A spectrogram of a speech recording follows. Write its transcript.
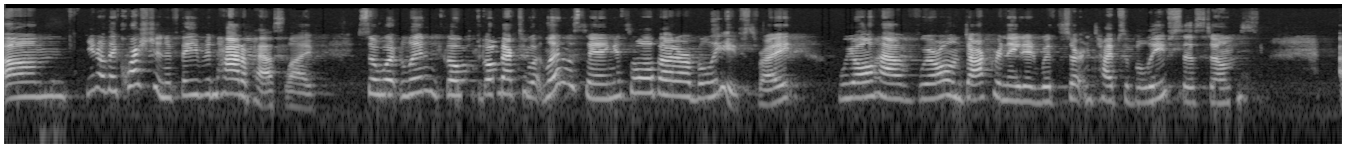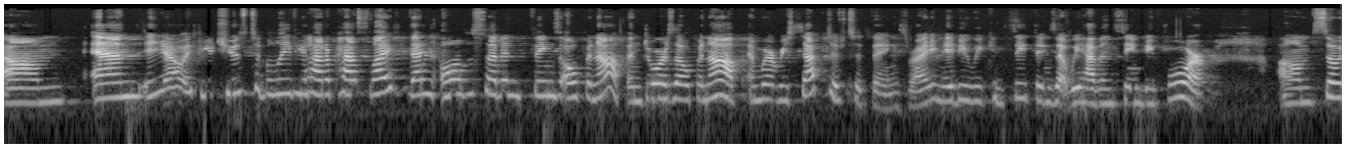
um, you know, they question if they even had a past life. So what Lynn, go, going back to what Lynn was saying, it's all about our beliefs, right? We all have, we're all indoctrinated with certain types of belief systems. Um, and, you know, if you choose to believe you had a past life, then all of a sudden things open up and doors open up and we're receptive to things, right? Maybe we can see things that we haven't seen before. Um, so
